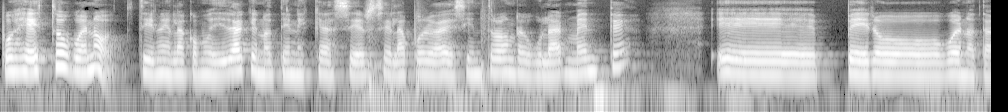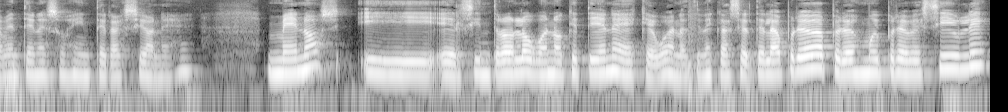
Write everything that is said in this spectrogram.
pues esto, bueno, tiene la comodidad que no tienes que hacerse la prueba de sintrón regularmente, eh, pero bueno, también tiene sus interacciones. ¿eh? Menos y el sintrón lo bueno que tiene es que, bueno, tienes que hacerte la prueba, pero es muy previsible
